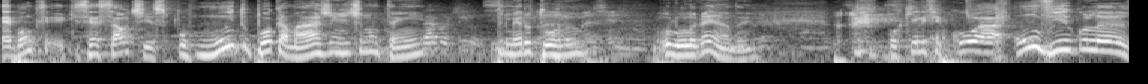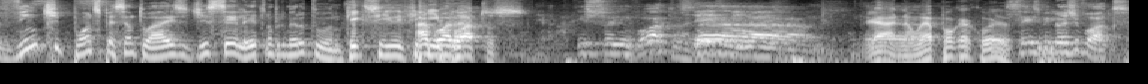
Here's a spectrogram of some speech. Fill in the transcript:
é bom que, que se ressalte isso. Por muito pouca margem, a gente não tem primeiro turno o Lula ganhando. Hein? Porque ele ficou a 1,20 pontos percentuais de ser eleito no primeiro turno. O que, que significa Agora, em votos? Isso aí em votos dá Ah, não é pouca coisa. 6 milhões de votos.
